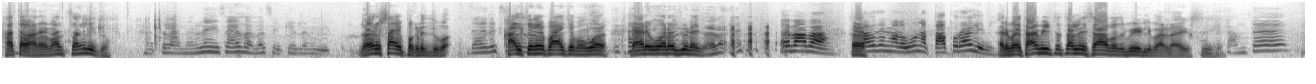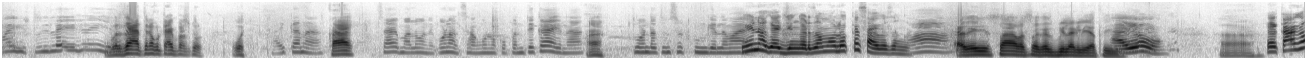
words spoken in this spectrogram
हाता मारायला मला चांगली तू. हा, तर नाही साहेबालाच हे केलं मी. डायरेक्ट साहेब पकडते तू डायरेक्ट खालचे नाही पाहायचे मग वर डायरेक्ट वरच जुडायचं ना. ए बाबा जाऊ दे ना, मला उन्हात तापू राहिले मी. अरे बाई थांब इथं चालले साहेबाचं बेडली पार डायरेक्ट थांबत. माझी हिस्ट्री लय वेगळी आहे. बरं जा आता नको टाइमपास करू. ओय. ऐका ना. काय? साहेब मला म्हणे कोणाला सांगू नको पण ते काय आहे ना हा. तोंडातून सटकून गेलं मी ना काय जिंगड जमवलं का साहेब संग? हा. अरे साहेब सगळंच बी लागली आता ही. आयो. हा. हे का ग?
